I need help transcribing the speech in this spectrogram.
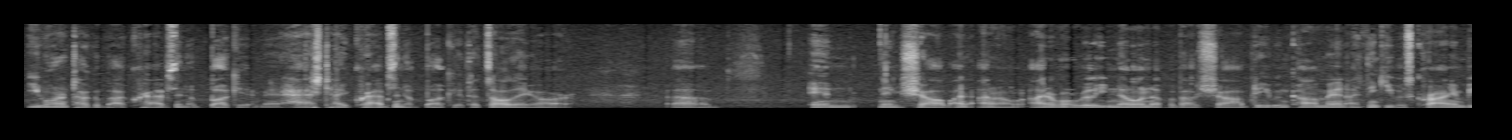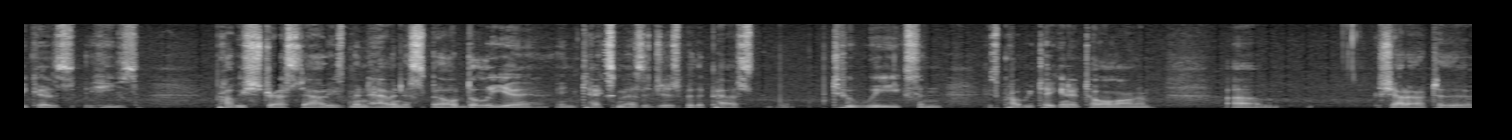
you want to talk about crabs in a bucket, man? Hashtag crabs in a bucket. That's all they are. Um, and and Schaub, I, I don't I don't really know enough about Schaub to even comment. I think he was crying because he's probably stressed out. He's been having to spell D'Elia in text messages for the past two weeks, and it's probably taking a toll on him. Um, shout out to the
